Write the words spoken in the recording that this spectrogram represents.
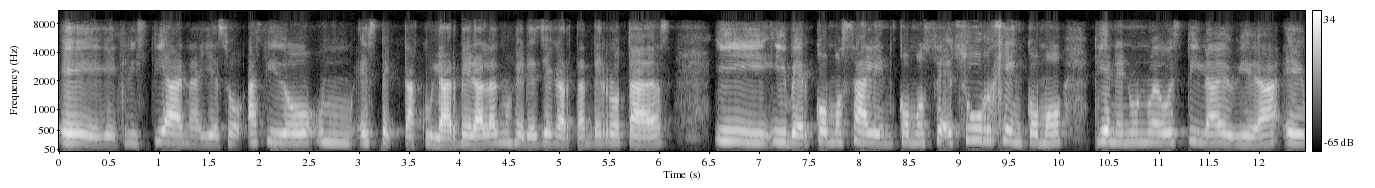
eh, cristiana, y eso ha sido mm, espectacular, ver a las mujeres llegar tan derrotadas y, ver cómo salen, cómo se surgen, cómo tienen un nuevo estilo de vida. Eh,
